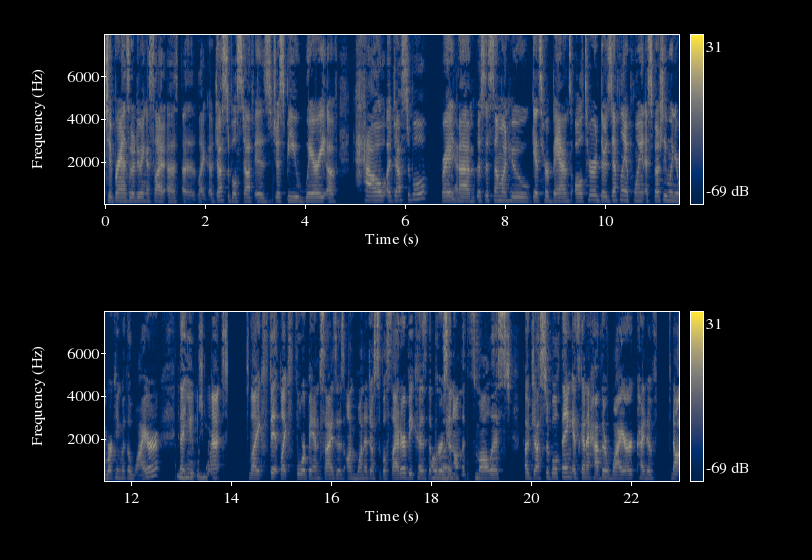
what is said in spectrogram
to brands that are doing a slide, uh, uh, like adjustable stuff is just be wary of how adjustable, right? Yeah. Um, just as someone who gets her bands altered, there's definitely a point, especially when you're working with a wire, that you Mhm, mhm. can't like fit like four band sizes on one adjustable slider because the person Totally. on the smallest adjustable thing is going to have their wire kind of not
